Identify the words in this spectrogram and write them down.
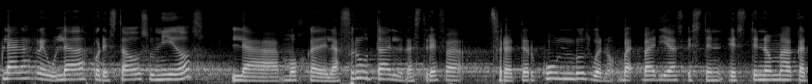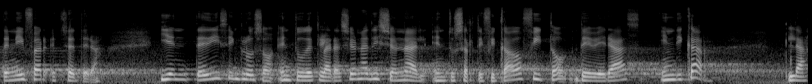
Plagas reguladas por Estados Unidos, la mosca de la fruta, la Nastrefa fraterculus, bueno, varias, estenoma catenifer, etc. Y te dice incluso, en tu declaración adicional, en tu certificado FITO, deberás indicar la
